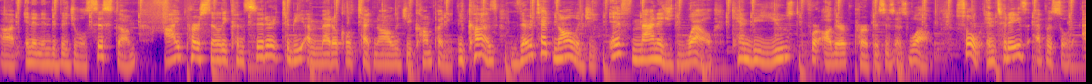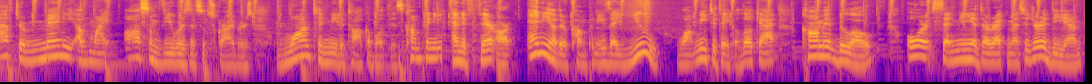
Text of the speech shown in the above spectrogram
uh, in an individual system, I personally consider it to be a medical technology company because their technology, if managed well, can be used for other purposes as well. So in today's episode, after many of my awesome viewers and subscribers wanted me to talk about about this company. And if there are any other companies that you want me to take a look at, comment below or send me a direct message or a DM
